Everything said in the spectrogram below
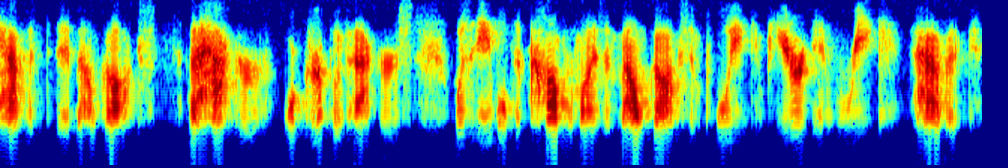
happened at Mt. Gox. A hacker, or group of hackers, was able to compromise a Mt. Gox employee computer and wreak havoc.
